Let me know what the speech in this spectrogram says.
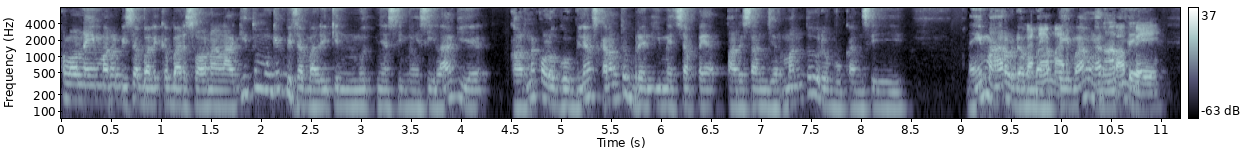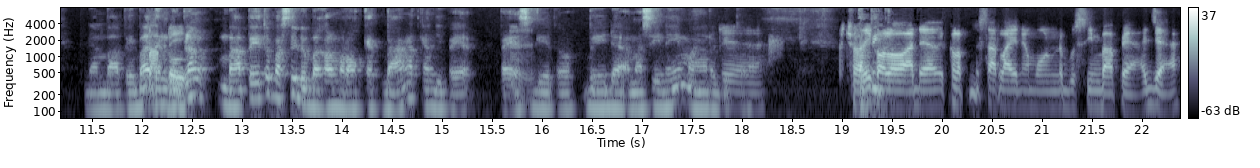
kalau Neymar bisa balik ke Barcelona lagi tuh mungkin bisa balikin moodnya si Messi lagi ya. Karena kalau gue bilang sekarang tuh brand image Paris Saint Germain tuh udah bukan si Neymar, udah Bukan Mbappe Neymar. banget. Mbappe. Dan Mbappe banget dan Mbappe. gue bilang Mbappe itu pasti udah bakal meroket banget kan di PSG tuh beda sama si Neymar gitu Iya. Kecuali Tapi- kalau ada klub besar lain yang mau nebus Mbappe aja.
